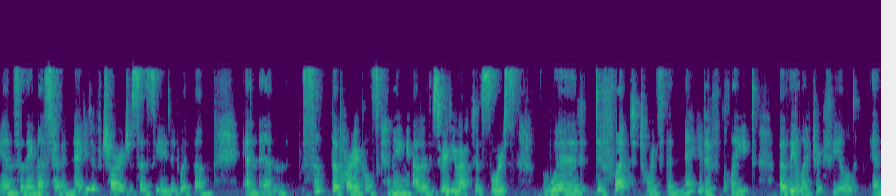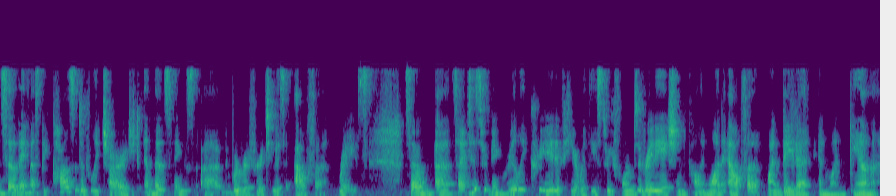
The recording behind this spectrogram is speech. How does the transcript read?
And so they must have a negative charge associated with them. And then some of the particles coming out of this radioactive source would deflect towards the negative plate of the electric field, and so they must be positively charged, and those things uh, were referred to as alpha rays. So uh, scientists are being really creative here with these three forms of radiation, calling one alpha, one beta, and one gamma.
